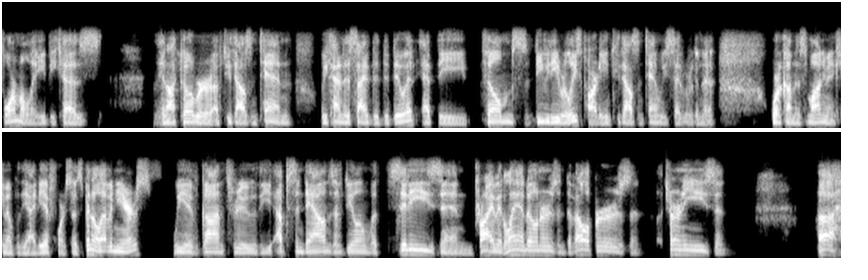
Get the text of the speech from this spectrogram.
formally because in October of 2010 we kind of decided to do it at the film's DVD release party in 2010. We said we we're going to work on this monument came up with the idea for it. So it's been 11 years. We have gone through the ups and downs of dealing with cities and private landowners and developers and attorneys and uh,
